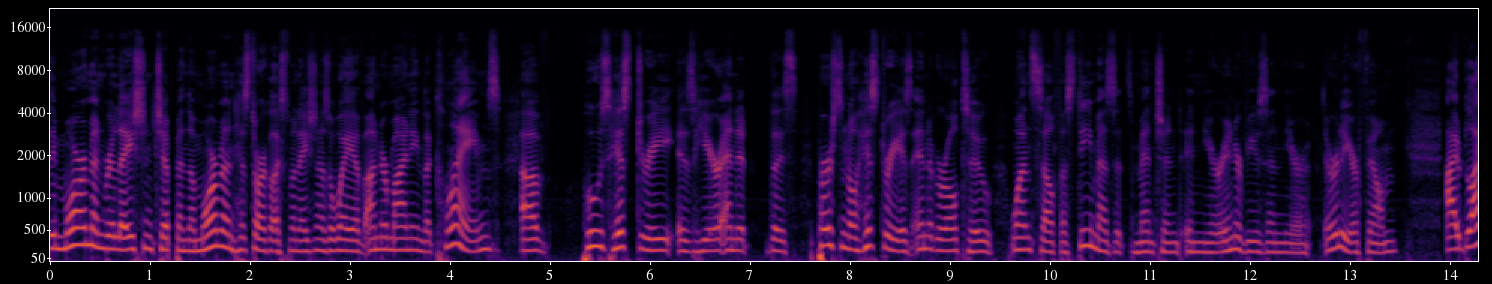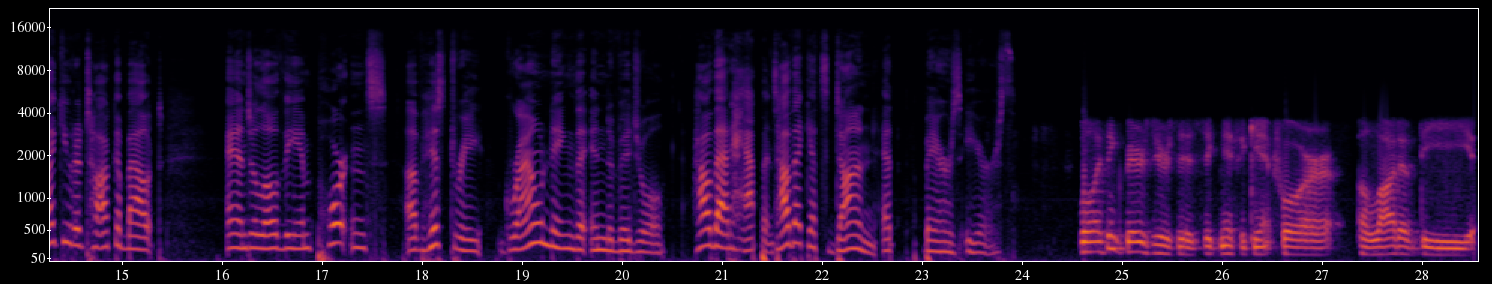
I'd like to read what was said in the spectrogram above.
the Mormon relationship and the Mormon historical explanation as a way of undermining the claims of whose history is here, and it this personal history is integral to one's self-esteem, as it's mentioned in your interviews in your earlier film. I'd like you to talk about Angelo the importance of history grounding the individual, how that happens, how that gets done at Bears Ears? Well, I think Bears Ears is significant for a lot of the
